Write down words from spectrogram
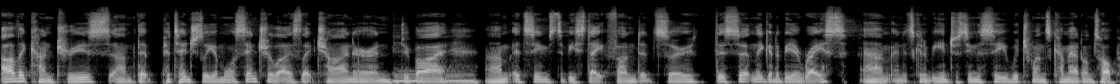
other countries um, that potentially are more centralized, like China and Dubai, um, it seems to be state funded. So there's certainly going to be a race, um, and it's going to be interesting to see which ones come out on top.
